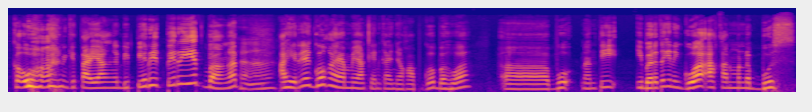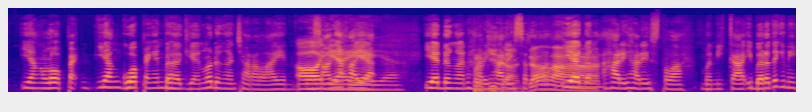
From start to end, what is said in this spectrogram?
keuangan kita yang dipirit-pirit banget. Heeh. Akhirnya gue kayak meyakinkan nyokap gue bahwa eh, bu nanti ibaratnya gini gue akan menebus yang lo pe- yang gue pengen bahagiain lo dengan cara lain Oh misalnya iya kayak iya iya. ya dengan hari-hari setelah jalan-jalan. iya dengan hari-hari setelah menikah ibaratnya gini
